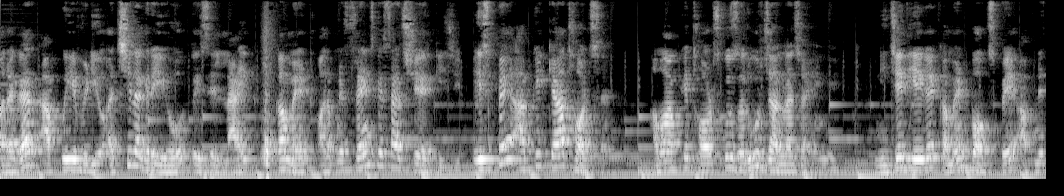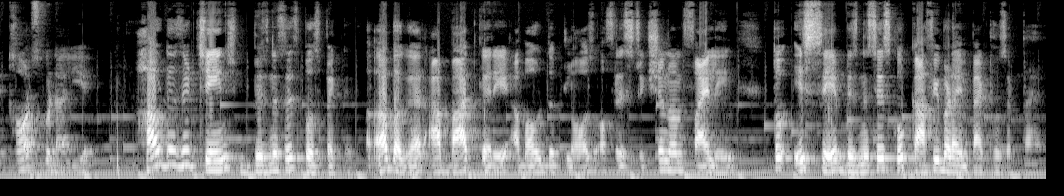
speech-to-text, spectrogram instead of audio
और अगर आपको ये वीडियो अच्छी लग रही हो तो इसे लाइक कमेंट और अपने फ्रेंड्स के साथ शेयर कीजिए। इस पे आपके क्या थॉट्स हैं? हम आपके थॉट्स को ज़रूर जानना चाहेंगे। नीचे दिए गए कमेंट बॉक्स पे अपने थॉट्स को डालिए। How does it change business perspective अब अगर आप बात करें about the clause of restriction on filing तो इससे बिजनेसेस को काफ़ी बड़ा इम्पैक्ट हो सकता है।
